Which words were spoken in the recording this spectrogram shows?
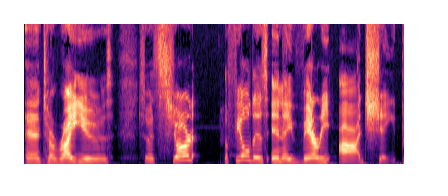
and to right use. So it's short. The field is in a very odd shape.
